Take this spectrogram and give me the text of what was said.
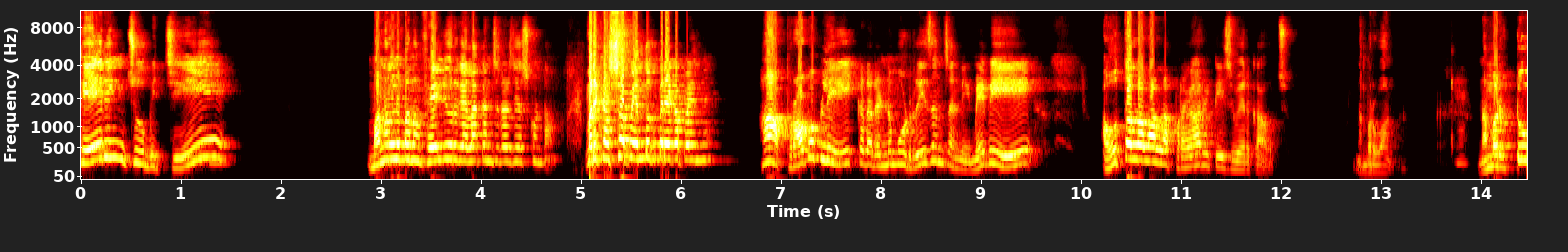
కేరింగ్ చూపించి మనల్ని మనం ఫెయిల్యూర్గా ఎలా కన్సిడర్ చేసుకుంటాం? మరి కశ్యప్ ఎందుకు బ్రేకప్ అయింది? ప్రాబబ్లీ ఇక్కడ రెండు మూడు రీజన్స్ అండి. మేబీ అవతల వాళ్ళ ప్రయారిటీస్ వేరు కావచ్చు. Number one. నెంబర్ టూ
